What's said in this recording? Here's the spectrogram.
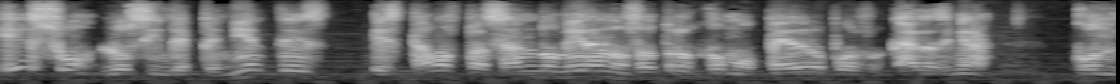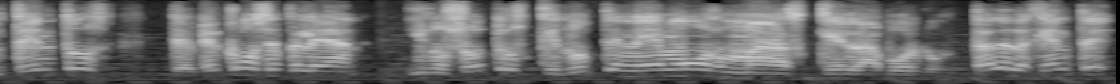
Eso los independientes estamos pasando, mira nosotros como Pedro por su casa, mira, contentos de ver cómo se pelean y nosotros que no tenemos más que la voluntad de la gente,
